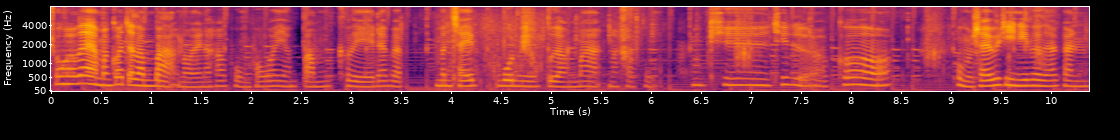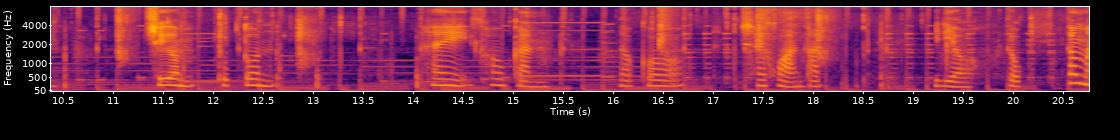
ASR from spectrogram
ช่วงแรกมันก็จะลำบากหน่อยนะครับผม เพราะว่ายังปั๊มเคลได้แบบ มันใช้บนมิวเปลืองมากนะครับผม โอเค ที่เหลือก็ผมใช้วิธีนี้เลยแล้วกัน เชื่อมทุกต้น ให้เข้ากัน แล้วก็ ใช้ขวานตัดทีเดียวจบทำไม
